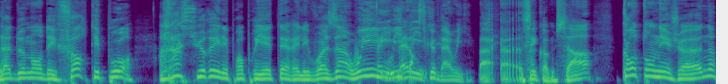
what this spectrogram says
La demande est forte et pour rassurer les propriétaires et les voisins, oui, Oui, oui, bah parce oui. que bah oui, bah, euh, c'est comme ça. Quand on est jeune,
